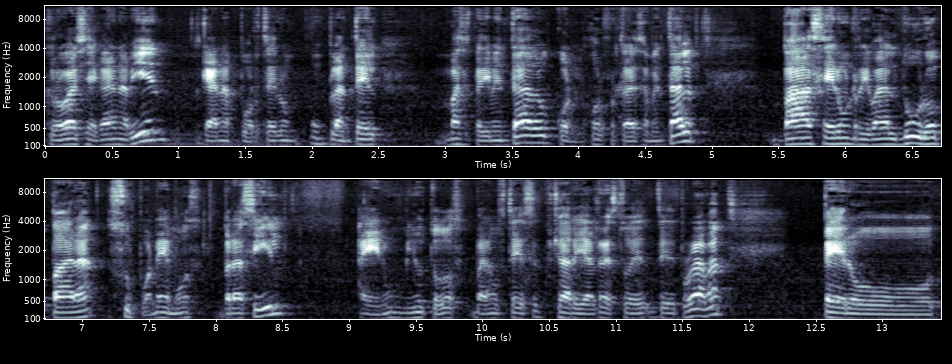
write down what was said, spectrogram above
Croacia gana bien, gana por ser un, plantel más experimentado, con mejor fortaleza mental. Va a ser un rival duro para, suponemos, Brasil. En un minuto o dos van a ustedes escuchar ya el resto del programa. Pero,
